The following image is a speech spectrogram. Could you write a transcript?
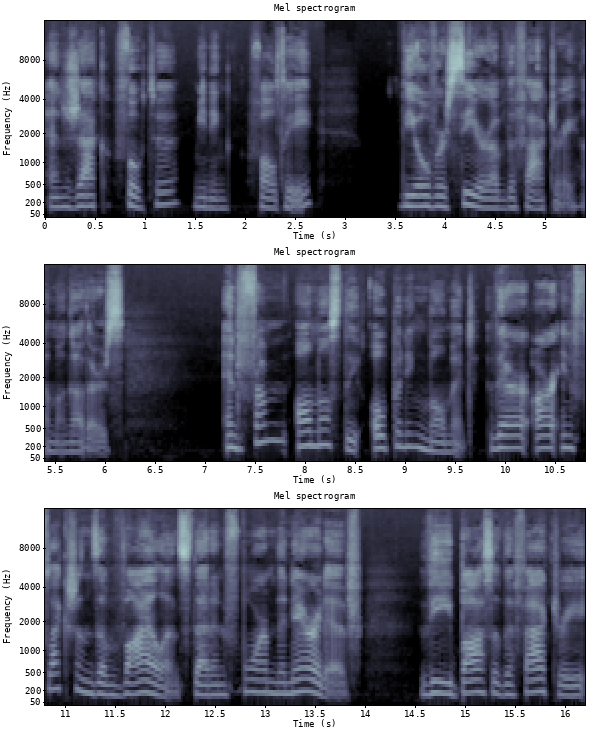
and Jacques Fauteux, meaning faulty, the overseer of the factory, among others. And from almost the opening moment, there are inflections of violence that inform the narrative. The boss of the factory,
